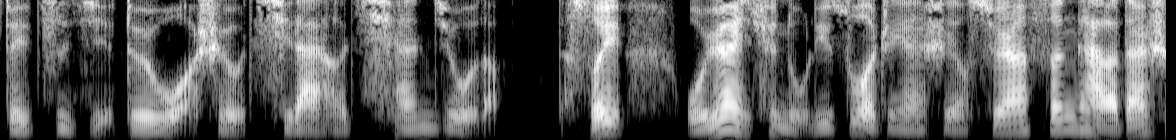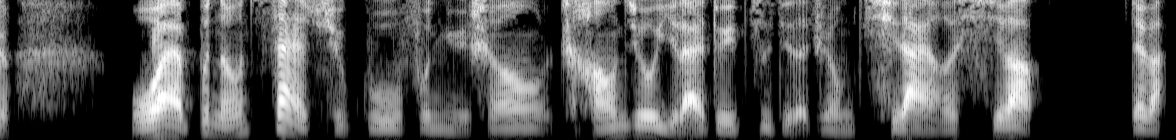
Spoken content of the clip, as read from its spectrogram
对自己对我是有期待和迁就的，所以我愿意去努力做这件事情。虽然分开了，但是我也不能再去辜负女生长久以来对自己的这种期待和希望。对吧？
